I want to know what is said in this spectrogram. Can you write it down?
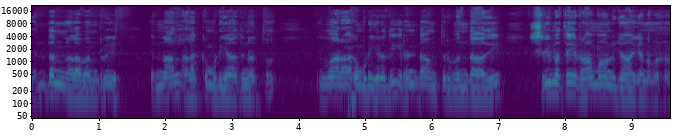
எந்தன் அளவன்று? என்னால் அளக்க முடியாதுன்னு அர்த்தம். இவ்வாறாக முடிகிறது இரண்டாம் திருவந்தாதி ஸ்ரீமதே ராமானுஜாய நமகா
